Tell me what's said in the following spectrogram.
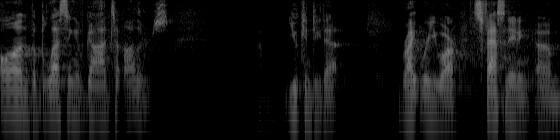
on the blessing of God to others. You can do that right where you are. It's fascinating. Um,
